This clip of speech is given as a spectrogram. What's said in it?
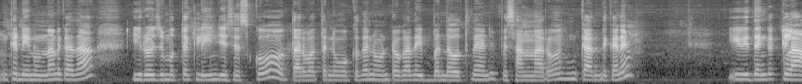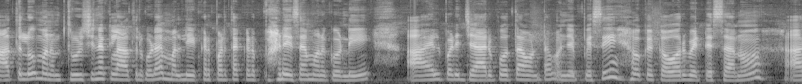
ఇంకా నేను ఉన్నాను కదా ఈరోజు మొత్తం క్లీన్ చేసేసుకో తర్వాత నువ్వు ఒకదాన్ని ఉంటావు కదా ఇబ్బంది అవుతుంది అని చెప్పేసి అన్నారు. ఇంకా అందుకనే ఈ విధంగా క్లాతులు మనం తుడిచిన క్లాతులు కూడా మళ్ళీ ఎక్కడ పడితే అక్కడ పడేసామనుకోండి ఆయిల్ పడి జారిపోతూ ఉంటాం అని చెప్పేసి ఒక కవర్ పెట్టేస్తాను ఆ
